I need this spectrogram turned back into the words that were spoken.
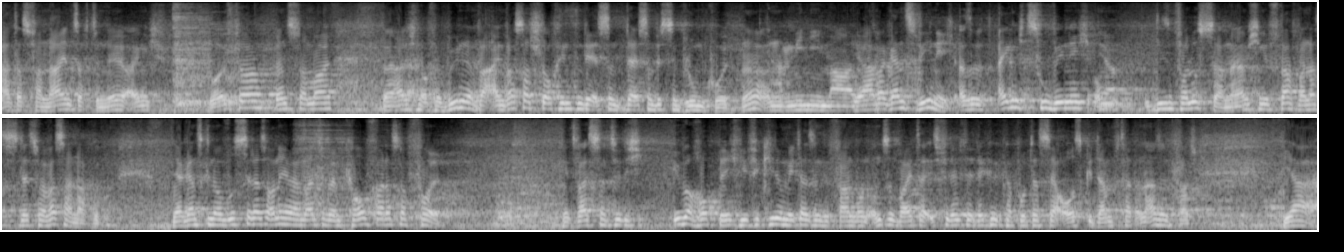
Er hat das verneint, sagte, nee, eigentlich läuft er ganz normal. Dann hatte ich ihn auf der Bühne, da war ein Wasserschlauch hinten, der ist, so- da ist ein bisschen Blumenkohl. Ne? Und Minimal. ja, aber ganz wenig. Also eigentlich zu wenig, um Ja. diesen Verlust zu haben. Dann habe ich ihn gefragt, wann hast du das letzte Mal Wasser nachgeguckt? Ja, ganz genau wusste er das auch nicht, aber er meinte, beim Kauf war das noch voll. Jetzt weißt du natürlich überhaupt nicht, wie viele Kilometer sind gefahren worden und so weiter. Ist vielleicht der Deckel kaputt, dass der ausgedampft hat und all so ein Quatsch. Ja,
